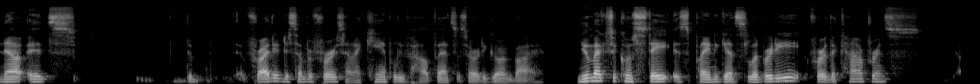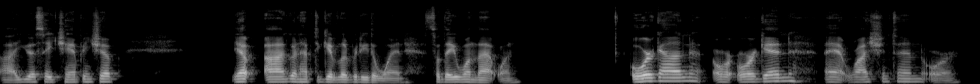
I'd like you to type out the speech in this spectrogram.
now it's the friday december 1st and i can't believe how fast it's already gone by new mexico state is playing against liberty for the conference uh, usa championship yep i'm going to have to give liberty the win so they won that one oregon or oregon at washington or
